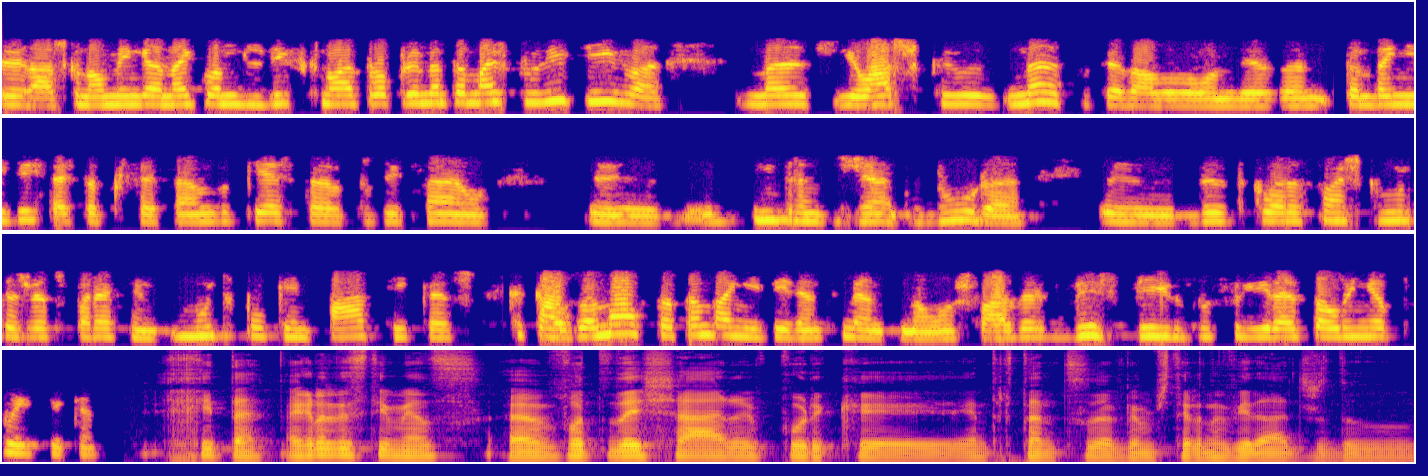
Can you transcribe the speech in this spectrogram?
eh, acho que não me enganei quando lhe disse que não é propriamente a mais positiva. Mas eu acho que na sociedade holandesa também existe esta percepção de que esta posição eh, intransigente, dura, de declarações que muitas vezes parecem muito pouco empáticas, que causa nossa também, evidentemente, não os fazem desistir de seguir essa linha política. Rita, agradeço-te imenso. Uh, Vou-te deixar porque, entretanto, devemos ter novidades do,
